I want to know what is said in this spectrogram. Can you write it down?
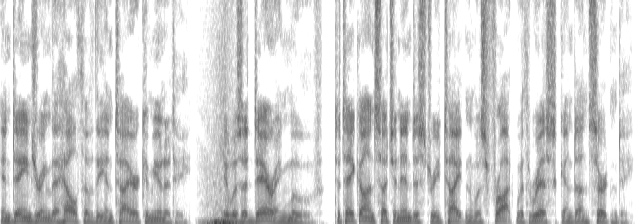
endangering the health of the entire community. It was a daring move. To take on such an industry titan was fraught with risk and uncertainty.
